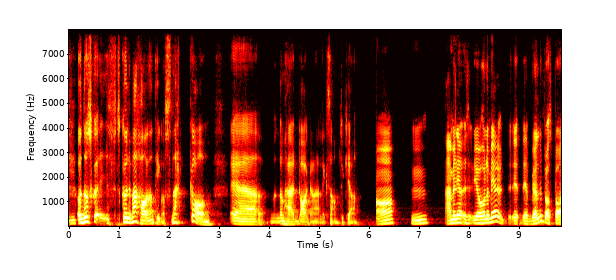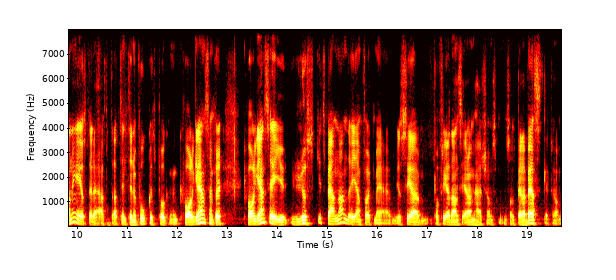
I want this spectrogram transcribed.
Mm. Och då skulle, skulle man ha någonting att snacka om eh, de här dagarna, liksom, tycker jag. Ja. Mm. Ja, men jag, jag håller med, det är väldigt bra spaning just det där att, att det inte är något fokus på kvalgränsen. För kvalgränser är ju ruskigt spännande jämfört med, att se på fredagen ser de här som, som spelar bäst. Liksom.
